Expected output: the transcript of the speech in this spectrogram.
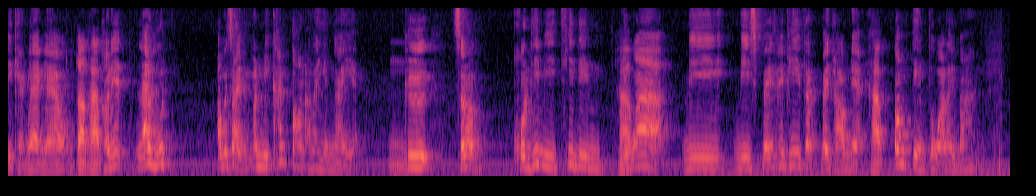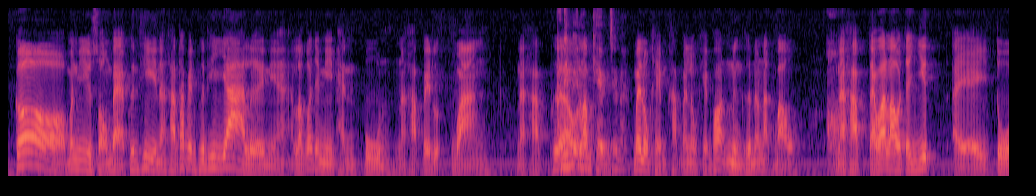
ที่แข็งแรงแล้วถูกต้องครับ คราวนี้แล้ววุฒเอาไปใส่มันมีขั้นตอนอะไรยังไงอะ อืม คือสำหรับ คนที่มีที่ดินครับหรือว่ามีมีสเปซให้พี่ไปทำเนี่ยครับ ต้องเตรียมตัวอะไรบ้าง ก็มันมีอยู่ 2 แบบพื้นที่นะครับ ถ้าเป็นพื้นที่หญ้าเลยเนี่ยเราก็จะมีแผ่นปูนนะครับไปวางนะครับ เพื่ออันนี้ไม่ลรังเข็มใช่ไหม ไม่ลงเข็มครับไม่ลงเข็มเพราะหนึ่งคือน้ำหนักเบาอ๋อนะครับแต่ว่าเราจะยึดไอไอตัว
